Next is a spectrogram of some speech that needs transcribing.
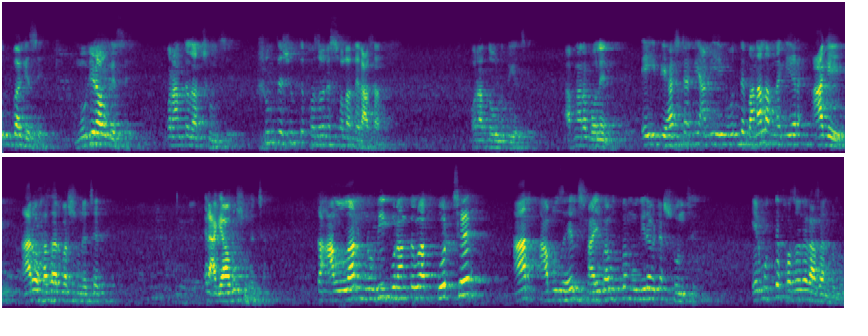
উদ্বা গেছে, মুগিরাও গেছে, কোরআন তেলাওয়াত শুনছে। শুনতে শুনতে ফজরের সলাতের আজাদ ওরা দৌড় দিয়েছে। আপনারা বলেন, এই ইতিহাসটা কি আমি এই মুহূর্তে বানালাম নাকি এর আগে আরও হাজারবার শুনেছেন? এর আগে আরও শুনেছেন। তা আল্লাহর নবী কোরআন তেলাওয়াত করছে আর আবু জাহেল, সাইবা উদ্বা মুগিরা ওটা শুনছে। এর মধ্যে ফজরের আজান হলো।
